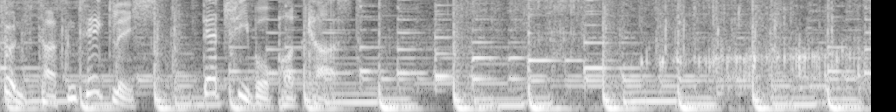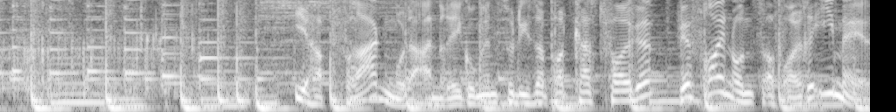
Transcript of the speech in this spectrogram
Fünf Tassen täglich. Der Chibo Podcast. Ihr habt Fragen oder Anregungen zu dieser Podcast-Folge? Wir freuen uns auf eure E-Mail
